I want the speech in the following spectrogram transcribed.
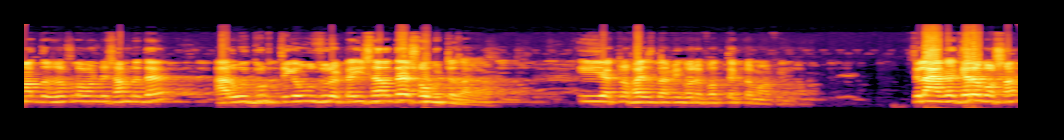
মাদ্রাসা ফ্লাবানটি সামনে দেয়, আর ওই দূর থেকে উজুর একটা ইশারা দেয়, সব উঠতে জায়গা। এই একটা ফাইজ দামি করে প্রত্যেকটা মাহফিল। তাহলে আগে ঘেরে বসান?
